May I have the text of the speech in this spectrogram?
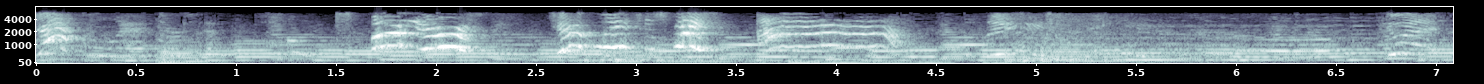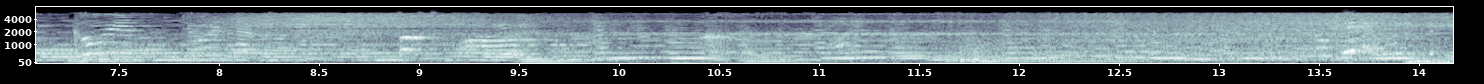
Jack-o'-lanterns and pumpkin spiders. Jack-o'-lantern spice. Ah! Do it. Go in. Okay.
